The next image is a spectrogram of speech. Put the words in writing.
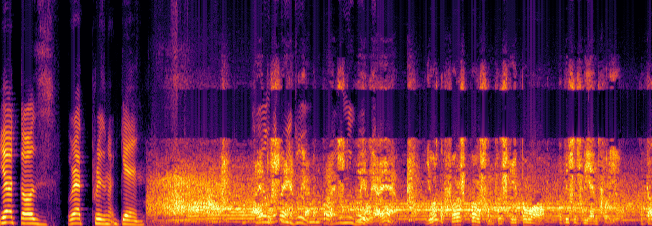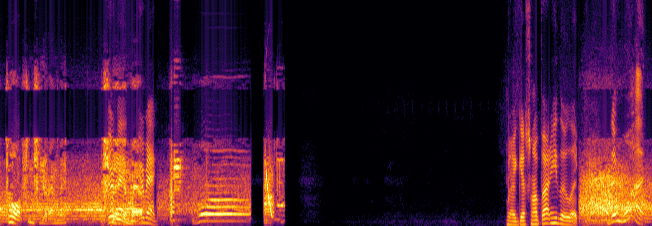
Yeah, it does. We're at prison again. I have to what say, can we? I'm impressed. Really, I am. You're the first person to escape the wall, but this is the end for you. You've got two options here, Henry. You stay in there. airbag. I guess not that either. Like, then what?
